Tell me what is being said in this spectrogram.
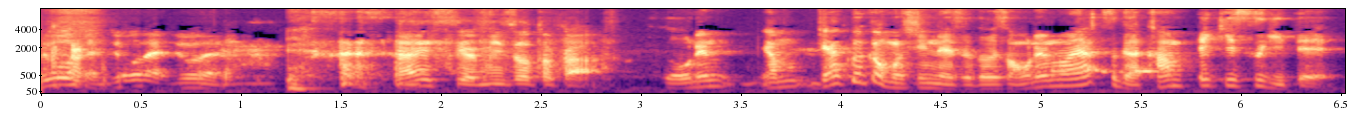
い。冗談、冗談、冗談。ないっすよ、溝とか。俺、いや逆かもしんないですよ、土井さん。俺のやつが完璧すぎて、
